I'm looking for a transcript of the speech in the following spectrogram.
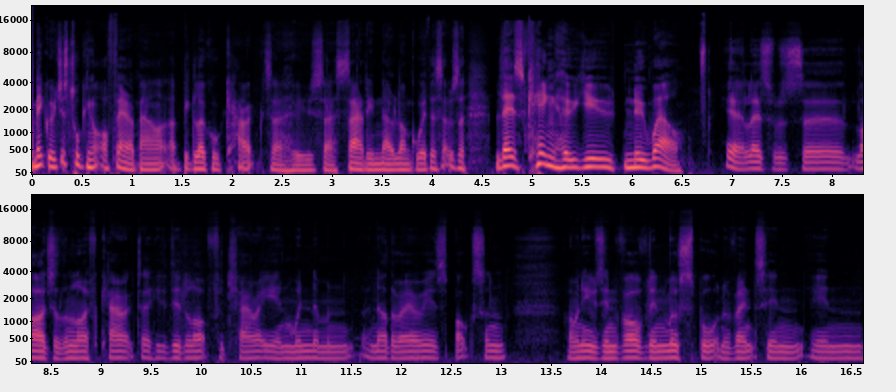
Mick, we were just talking off air about a big local character who's uh, sadly no longer with us. That was uh, Les King, who you knew well. Yeah, Les was a larger than life character. He did a lot for charity in Wymondham and, and other areas, boxing. I mean, he was involved in most sporting events in, in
